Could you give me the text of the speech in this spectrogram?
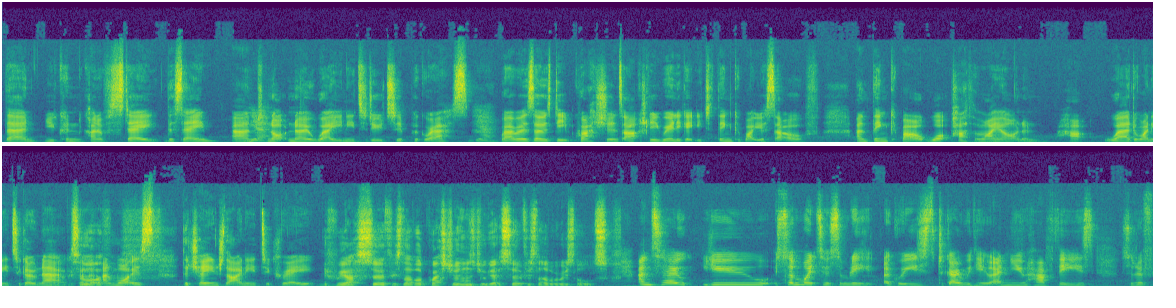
then you can kind of stay the same and Yeah. not know where you need to do to progress. Yeah. Whereas those deep questions actually really get you to think about yourself and think about what path am I on and how, where do I need to go next, and, and what is the change that I need to create. If we ask surface level questions, you'll get surface level results. And so you, someone, so somebody agrees to go with you, and you have these sort of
